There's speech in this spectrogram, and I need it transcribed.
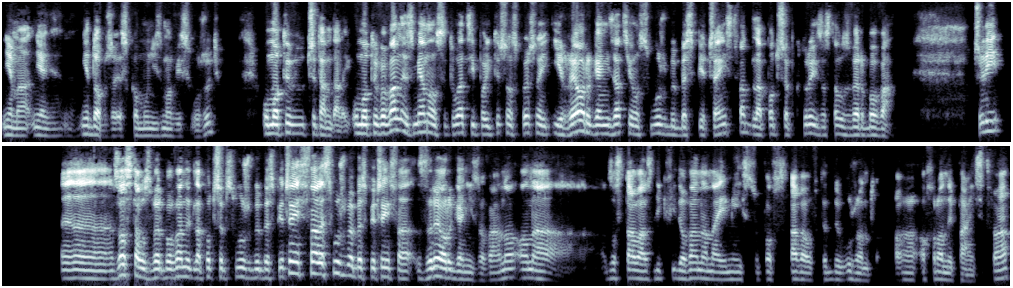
nie ma, nie, niedobrze jest komunizmowi służyć. Umotyw, czytam dalej. Umotywowany zmianą sytuacji polityczno-społecznej i reorganizacją służby bezpieczeństwa, dla potrzeb której został zwerbowany. Czyli e, został zwerbowany dla potrzeb służby bezpieczeństwa, ale służbę bezpieczeństwa zreorganizowano. Ona została zlikwidowana, na jej miejscu powstawał wtedy Urząd Ochrony Państwa.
